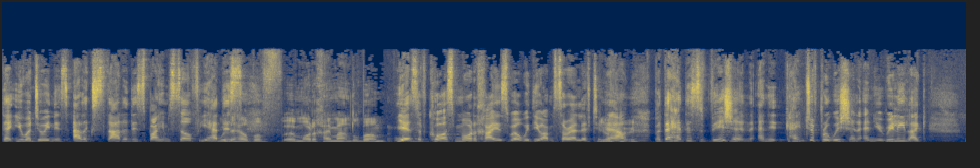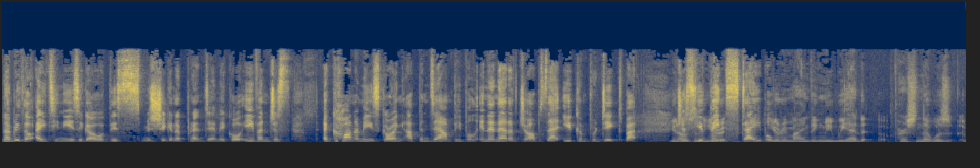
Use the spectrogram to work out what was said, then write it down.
that you are doing this. Alex started this by himself. He had with this. the help of uh, Mordechai Mandelbaum. Yes, of course, Mordechai is well with you. I'm sorry I left him out. But they had this vision and it came to fruition. And you really like, nobody thought 18 years ago of this Michigan pandemic or even just economies going up and down, people in and out of jobs that you can predict. But you know, just you've been stable. You're reminding me, we had a person that was a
